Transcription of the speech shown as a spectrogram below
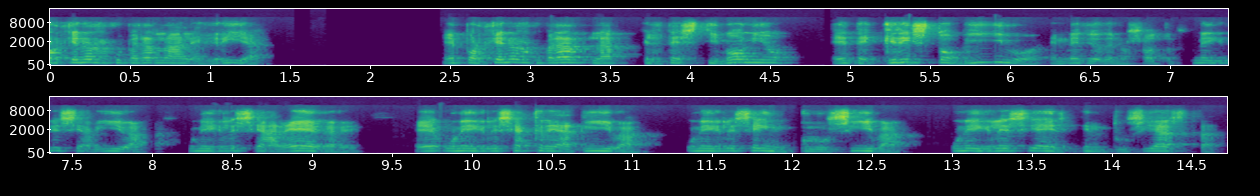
¿Por qué no recuperar la alegría? ¿Eh? ¿Por qué no recuperar el testimonio eh, de Cristo vivo en medio de nosotros? Una iglesia viva, una iglesia alegre, ¿eh? una iglesia creativa, una iglesia inclusiva, una iglesia entusiasta.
